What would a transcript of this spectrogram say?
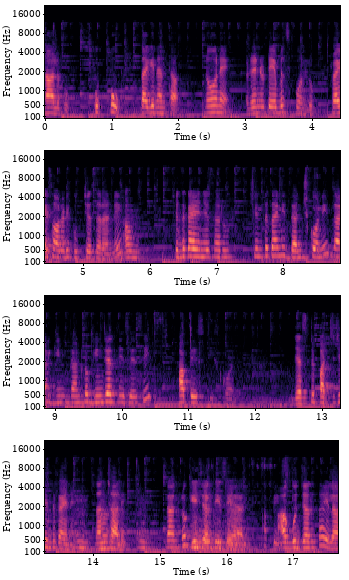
నాలుగు ఉప్పు తగినంత నూనె రెండు టేబుల్ స్పూన్లు. రైస్ ఆల్రెడీ కుక్ చేశారండి. అవును. చింతకాయ ఏం చేశారు? చింతకాయని దంచుకొని దాని దాంట్లో గింజలు తీసేసి ఆ పేస్ట్ తీసుకోవాలి. జస్ట్ పచ్చి చింతకాయనే. దంచాలి. దాంట్లో గింజలు తీసేయాలి. ఆ గుజ్జంతా ఇలా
